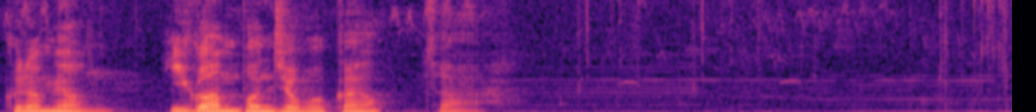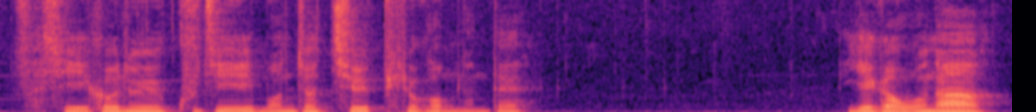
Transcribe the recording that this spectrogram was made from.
그러면 이거 한번 지어볼까요? 자, 사실 이거를 굳이 먼저 지을 필요가 없는데 얘가 워낙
